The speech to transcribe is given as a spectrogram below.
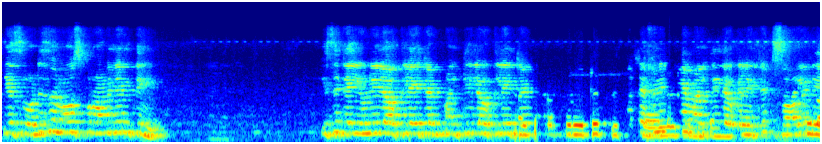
Yes, what is the most prominent thing? Is it a uniloculated, multiloculated? Multiloculated. Definitely multiloculated. Solid,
